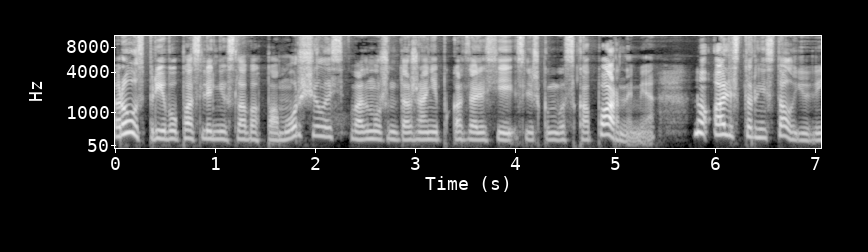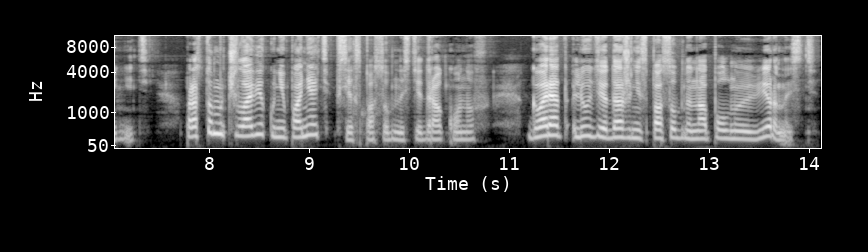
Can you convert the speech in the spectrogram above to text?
Роуз при его последних словах поморщилась, возможно, даже они показались ей слишком высокопарными, но Алистер не стал ее винить. Простому человеку не понять всех способностей драконов. Говорят, люди даже не способны на полную верность,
